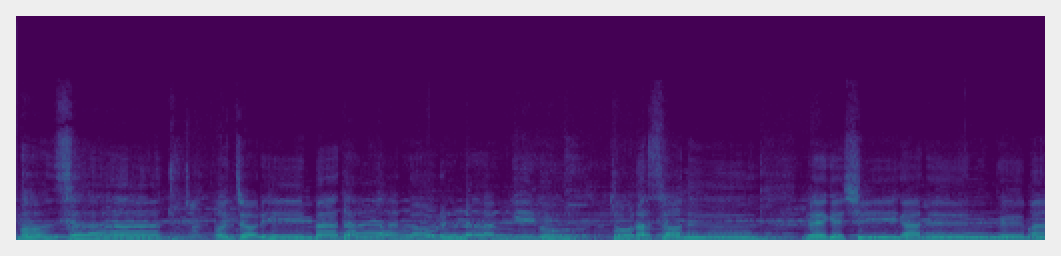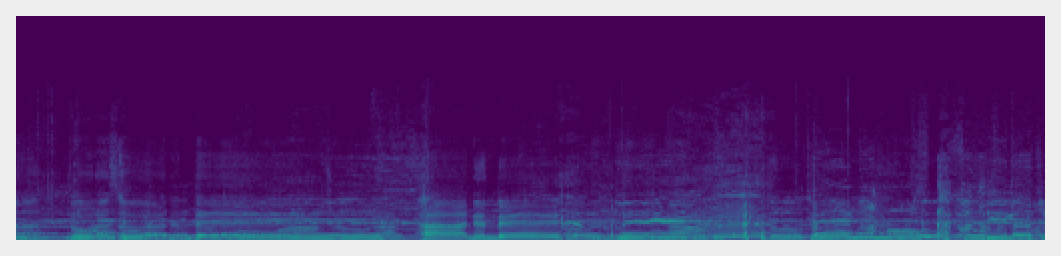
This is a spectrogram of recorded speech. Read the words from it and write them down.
먼산 언저리마다 너를 남기고 돌아서는 내게 시간은 그만 돌아서야 하는데 하는데. 너 닮은 목소리마저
